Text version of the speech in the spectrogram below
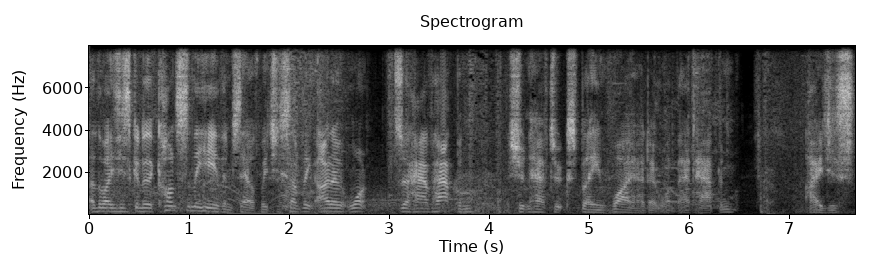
otherwise he's gonna constantly heal himself, which is something I don't want to have happen. I shouldn't have to explain why I don't want that to happen. I just,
